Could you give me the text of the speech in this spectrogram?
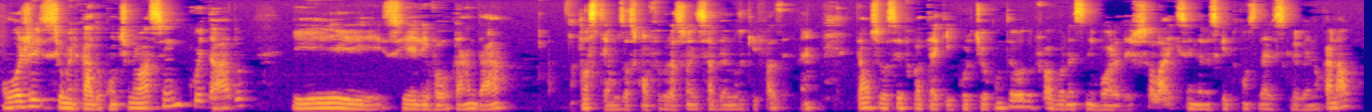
hoje, se o mercado continuar assim, cuidado, e se ele voltar a andar, nós temos as configurações e sabemos o que fazer, né? Então, se você ficou até aqui e curtiu o conteúdo, por favor, antes de ir embora, deixe seu like, se ainda não é inscrito, considere se inscrever no canal.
